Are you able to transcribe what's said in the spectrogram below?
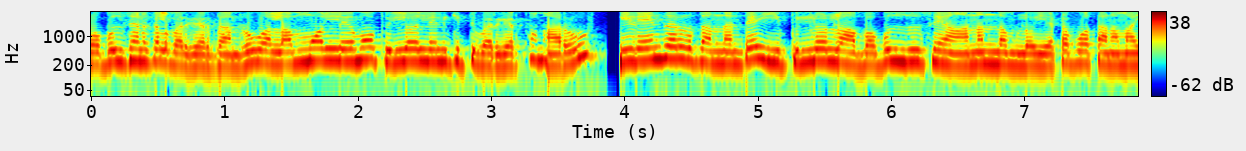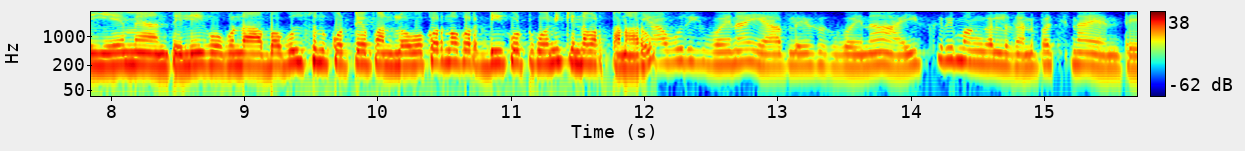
బబుల్స్ వెనకాల పరిగెడతారు వాళ్ళ అమ్మోళ్ళేమో పిల్లోళ్ళు వెనకిత్తి పరిగెడుతున్నారు. ఈడేం జరుగుతుందంటే ఈ పిల్లోళ్ళు ఆ బబుల్ చూసే ఆనందంలో ఎట్టపోతానమా ఏమే అని తెలియకోకుండా ఆ బబుల్స్ను కొట్టే పనిలో ఒకరినొకరు ఢీ కొట్టుకొని కింద పడుతున్నారు. యా ఊరికి పోయినా యా ప్లేస్కి పోయినా ఐస్ క్రీమ్ అంగళ్ళు కనిపించినాయంటే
